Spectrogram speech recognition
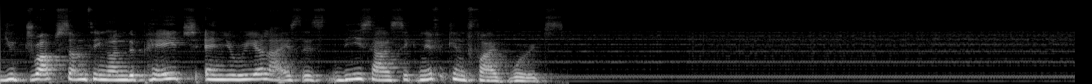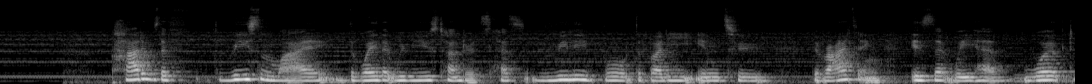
you drop something on the page and you realize this, these are significant five words. Part of the reason why the way that we've used hundreds has really brought the body into the writing is that we have worked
